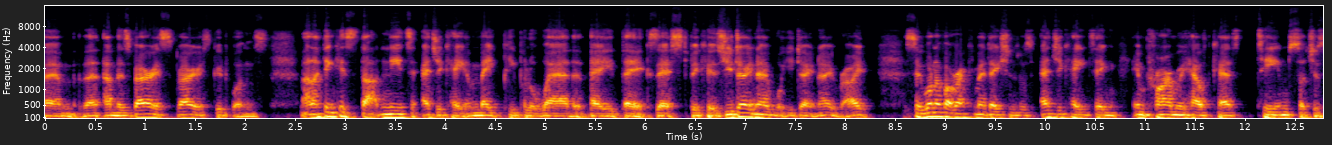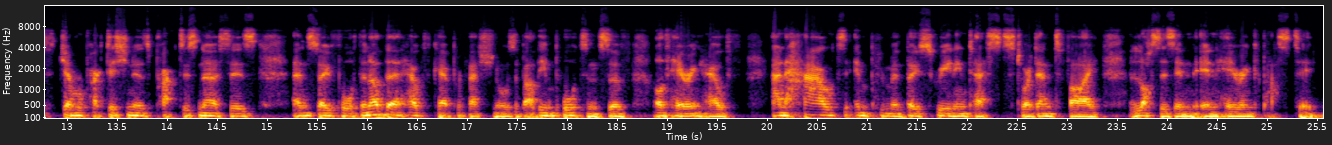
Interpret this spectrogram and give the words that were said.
um, and there's various various good ones. And I think it's that need to educate and make people aware that they they exist because you don't know what you don't know, right? So one of our recommendations was educating in primary healthcare teams such as general practitioners, practice nurses, and so forth, and other healthcare professionals about the importance of of hearing health and how to implement those screening tests to identify losses in in hearing capacity.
